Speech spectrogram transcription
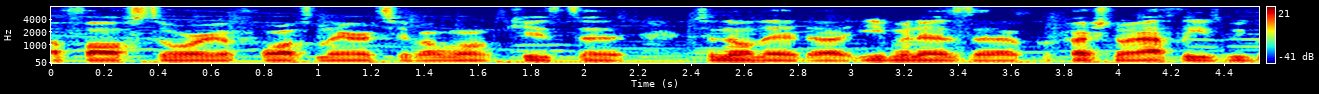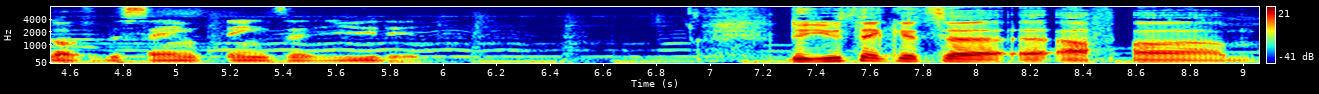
a false story, a false narrative. I want kids to to know that uh, even as uh, professional athletes, we go through the same things that you did. Do you think it's a, a, a um,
